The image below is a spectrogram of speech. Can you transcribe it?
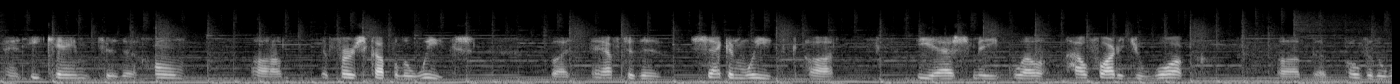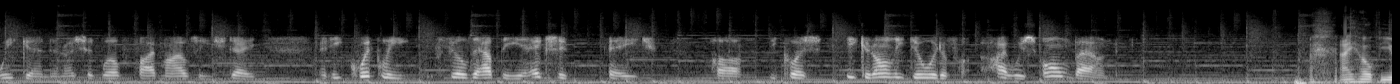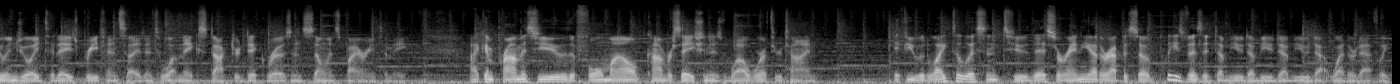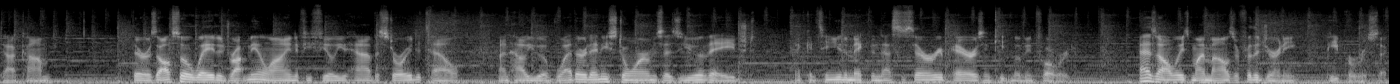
and he came to the home uh, the first couple of weeks but after the second week, uh, he asked me, Well, how far did you walk uh, over the weekend? And I said, Well, five miles each day. And he quickly filled out the exit page uh, because he could only do it if I was homebound. I hope you enjoyed today's brief insight into what makes Dr. Dick Rosen so inspiring to me. I can promise you the full mile conversation is well worth your time. If you would like to listen to this or any other episode, please visit www.weatheredathlete.com. There is also a way to drop me a line if you feel you have a story to tell on how you have weathered any storms as you have aged and continue to make the necessary repairs and keep moving forward. As always, my miles are for the journey. Pete Perusick.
